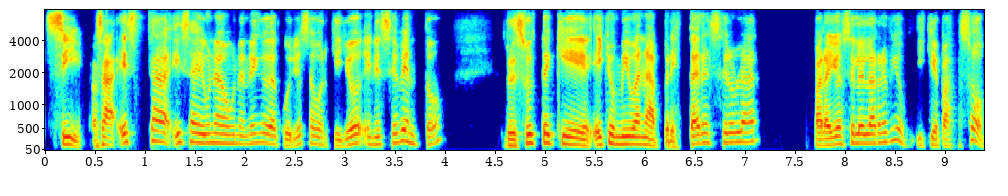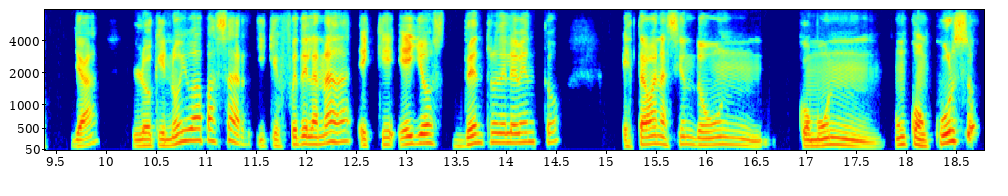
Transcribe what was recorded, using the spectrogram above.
Sí, o sea, esa, esa es una, una anécdota curiosa porque yo en ese evento resulta que ellos me iban a prestar el celular para yo hacerle la review. ¿Y qué pasó? ¿Ya? Lo que no iba a pasar y que fue de la nada es que ellos dentro del evento estaban haciendo un, como un, un concurso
